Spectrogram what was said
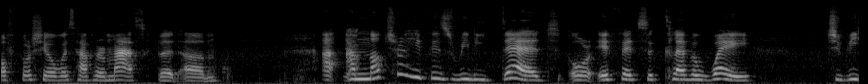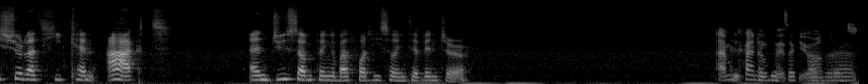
of course, she always have her mask, but um, I, Yeah. I'm not sure if he's really dead or if it's a clever way to be sure that he can act and do something about what he saw in Tevinter. I'm Th- kind of think it's with a you on cover-up. this.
